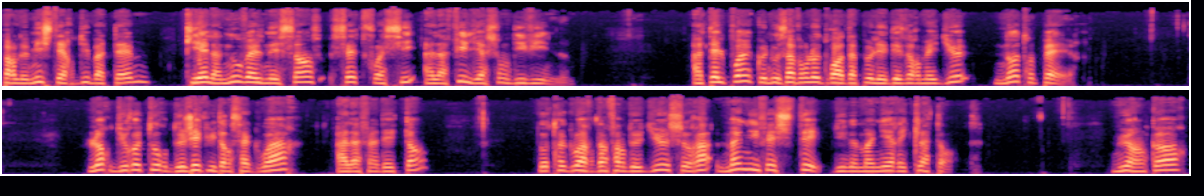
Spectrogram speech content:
par le mystère du baptême qui est la nouvelle naissance, cette fois-ci à la filiation divine. À tel point que nous avons le droit d'appeler désormais Dieu notre Père. Lors du retour de Jésus dans sa gloire, à la fin des temps, notre gloire d'enfant de Dieu sera manifestée d'une manière éclatante. Mieux encore,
